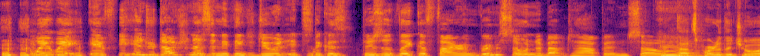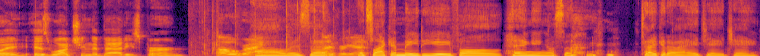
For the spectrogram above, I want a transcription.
wait, wait. If the introduction has anything to do with it, it's because there's a lake of fire and brimstone about to happen. So, That's part of the joy, is watching the baddies burn. oh right. Oh, is it? I forget. It's like a medieval hanging or something. Take it away, JJ.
